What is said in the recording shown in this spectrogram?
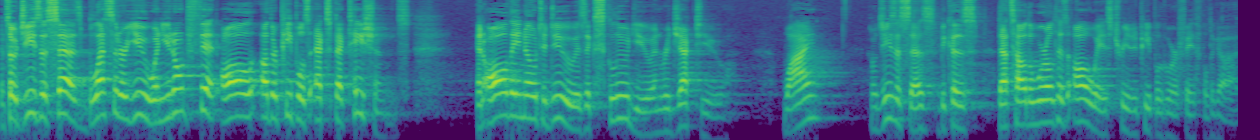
And so Jesus says, Blessed are you when you don't fit all other people's expectations, and all they know to do is exclude you and reject you. Why? Well, Jesus says, because that's how the world has always treated people who are faithful to God.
